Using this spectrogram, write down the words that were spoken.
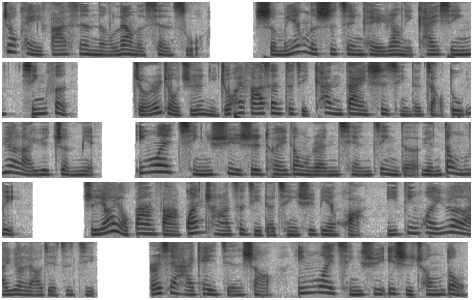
就可以发现能量的线索。什么样的事件可以让你开心兴奋？久而久之，你就会发现自己看待事情的角度越来越正面，因为情绪是推动人前进的原动力。只要有办法观察自己的情绪变化，一定会越来越了解自己，而且还可以减少因为情绪一时冲动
